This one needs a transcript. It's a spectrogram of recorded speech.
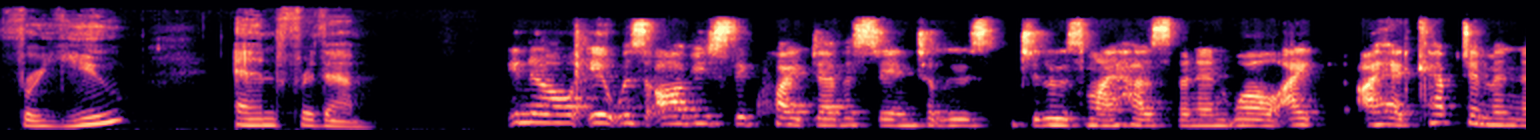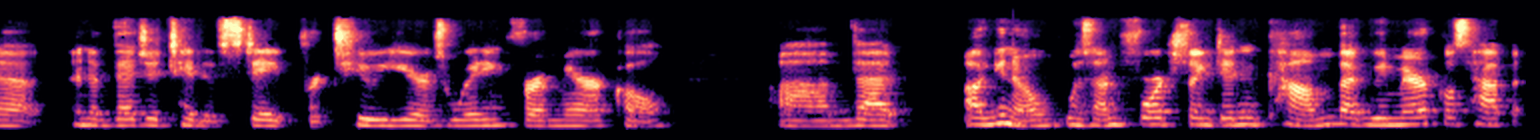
for you and for them? you know it was obviously quite devastating to lose to lose my husband and well i i had kept him in a in a vegetative state for two years waiting for a miracle um, that uh, you know was unfortunately didn't come but we miracles happen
